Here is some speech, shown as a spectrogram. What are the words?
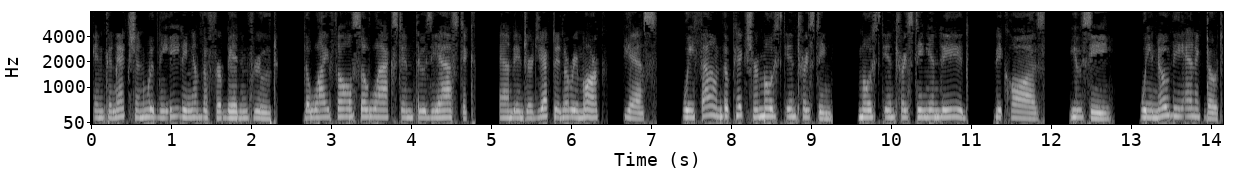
in connection with the eating of the forbidden fruit. The wife also waxed enthusiastic, and interjected a remark, yes, we found the picture most interesting, most interesting indeed, because, you see, we know the anecdote,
